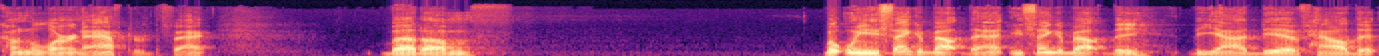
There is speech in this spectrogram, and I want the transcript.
come to learn after the fact. But um, but when you think about that, you think about the the idea of how that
